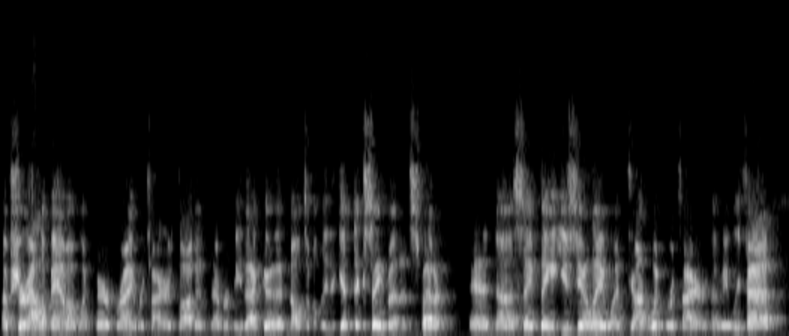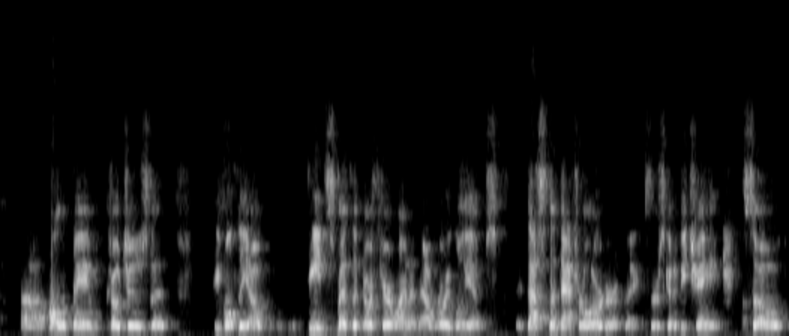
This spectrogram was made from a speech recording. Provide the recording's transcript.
I'm sure Alabama, when Bear Bryant retired, thought it'd never be that good, and ultimately they get Nick Saban, and it's better. And uh, same thing at UCLA when John Wooden retired. I mean, we've had uh, Hall of Fame coaches that people, you know, Dean Smith at North Carolina, now Roy Williams. That's the natural order of things. There's going to be change. So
